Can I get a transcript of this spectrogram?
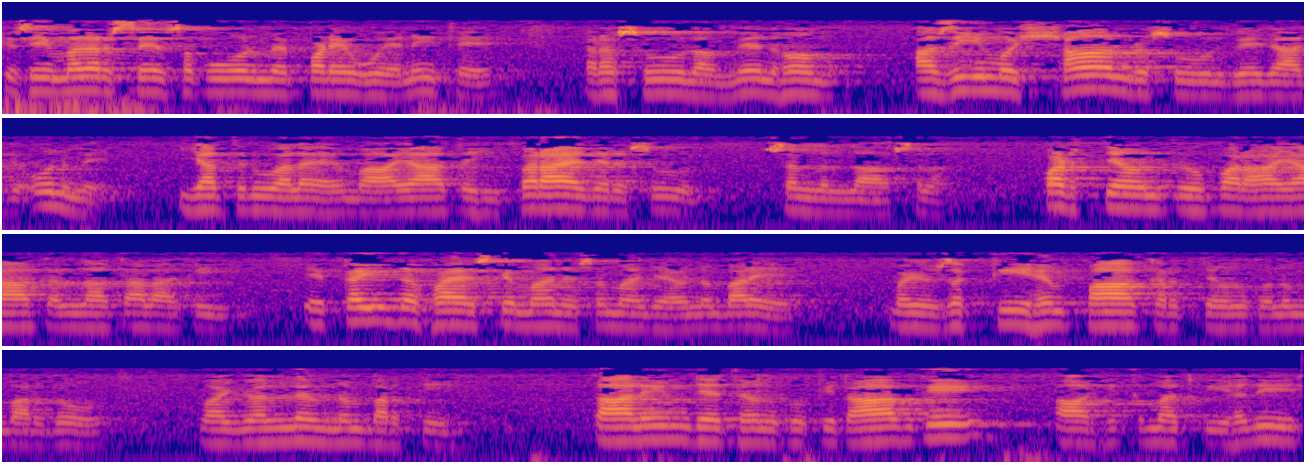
کسی مدرسے سکول میں پڑے ہوئے نہیں تھے۔ رسول منہم۔ عظیم و شان رسول بھیجا جو ان میں یترو علیہ آیات ہی فرائد رسول صلی اللہ علیہ وسلم۔ پڑھتے ہیں ان کے اوپر آیات اللہ تعالیٰ کی۔ یہ کئی دفعہ اس کے معنی سمجھ جائے نمبر ایک بھائی ذکی ہم پا کرتے ہیں ان کو۔ نمبر دو بھائی علم نمبر تین، تعلیم دیتے ہیں ان کو کتاب کی اور حکمت کی حدیث۔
